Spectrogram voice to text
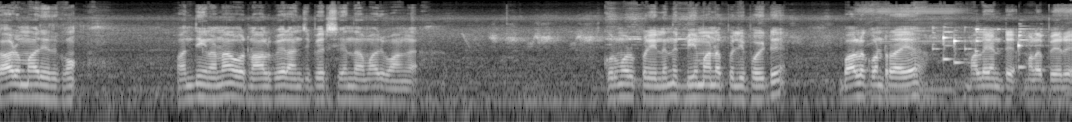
காடு மாதிரி இருக்கும். வந்தீங்கன்னா ஒரு நாலு பேர் அஞ்சு பேர் சேர்ந்த மாதிரி வாங்க. குருமரப்பள்ளியிலேருந்து பீமானப்பள்ளி போயிட்டு பாலகொன்றாய மலையன்ட்டு மலை பேர்.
